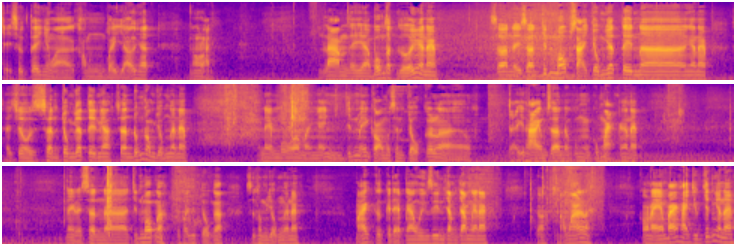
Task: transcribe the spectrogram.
chạy xước tí nhưng mà không bị dở hết. Ngon lành. Lam thì à, bốn tấc rưỡi nha anh em sên thì sên 91 xài chung với tin à, nha anh em sên chung với tin nha. Sên đúng công dụng nha anh em anh em mua mà nhảy dính mấy con mà sinh chuột đó là chạy thai không sên cũng cũng mạt đó anh em. Này là sên uh, 91 nha không phải sinh chuột nha sinh thông dụng nha anh em. Máy cực kỳ đẹp nha nguyên zin trăm trăm nha anh em. Rồi mẫu máy này. Con này em bán 2 triệu chín nha anh em.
